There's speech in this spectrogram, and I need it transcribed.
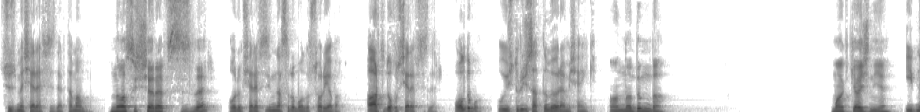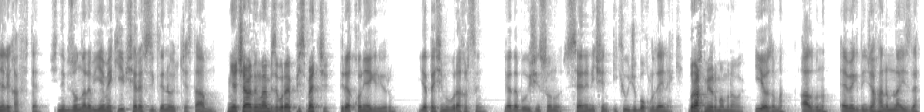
süzme şerefsizler tamam mı? Nasıl şerefsizler? Oğlum şerefsizlik nasıl mı olur soruya bak. Artı 9 şerefsizler. Oldu mu? Uyuşturucu sattığımı öğrenmiş Hank. Anladım da. Makyaj niye? İbnelik hafiften. Şimdi biz onlara bir yemek yiyip şerefsizliklerini ölçeceğiz tamam mı? Niye çağırdın lan bizi buraya pismetçi? Direkt konuya giriyorum. Ya peşimi bırakırsın ya da bu işin sonu senin için iki ucu boklu değnek. Bırakmıyorum amına koyayım. İyi o zaman. Al bunu. Eve gidince hanımla izle.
